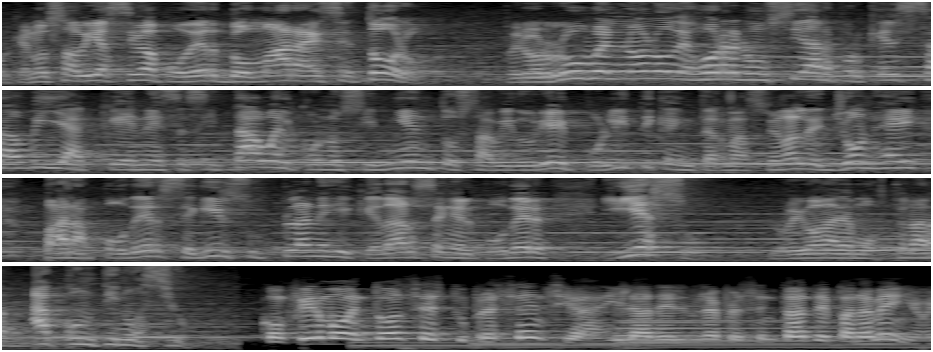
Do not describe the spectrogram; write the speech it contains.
porque no sabía si iba a poder domar a ese toro. Pero Roosevelt no lo dejó renunciar porque él sabía que necesitaba el conocimiento, sabiduría y política internacional de John Hay para poder seguir sus planes y quedarse en el poder. Y eso lo iban a demostrar a continuación. Confirmo entonces tu presencia y la del representante panameño.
